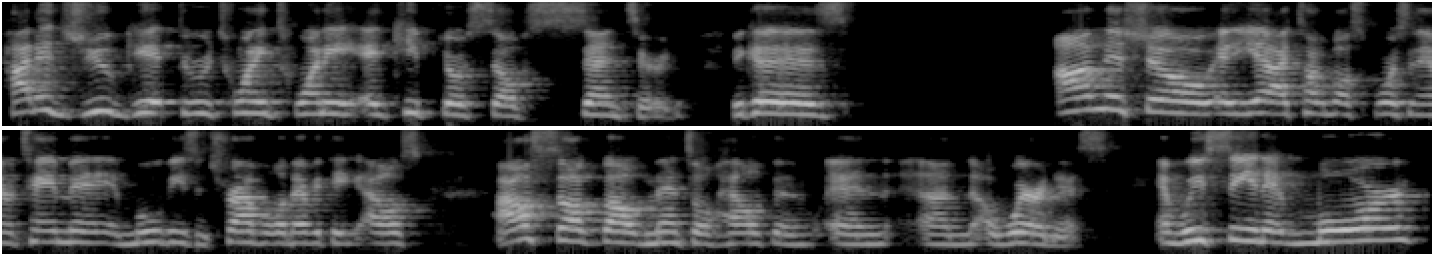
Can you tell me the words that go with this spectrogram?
How did you get through 2020 and keep yourself centered? Because on this show, and yeah, I talk about sports and entertainment and movies and travel and everything else. I also talk about mental health and, and, and awareness. And we've seen it more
